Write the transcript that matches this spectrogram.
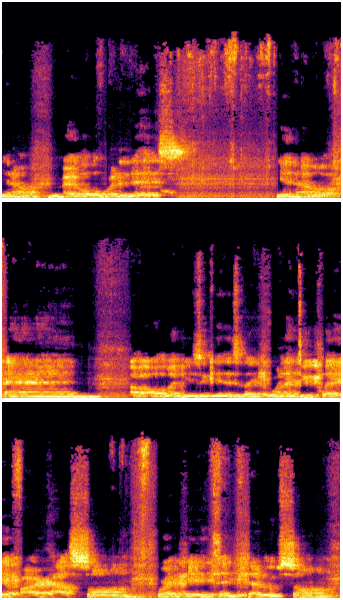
you know, metal what it is you know and uh, all my music is like when i do play a firehouse song or i play a Tyketto song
